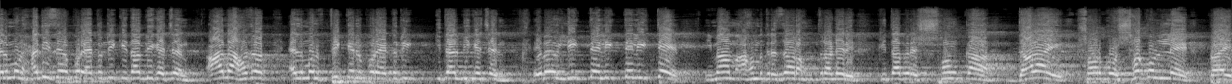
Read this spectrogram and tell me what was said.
এলমুল হাদিসের উপর এতটি কিতাব লিখেছেন, আলা হজরত এলমুল ফিকের উপর এতটি কিতাব লিখেছেন। এবং লিখতে লিখতে লিখতে ইমাম আহমদ রেজা রহমতুল্লাহের কিতাবের সংখ্যা দাঁড়ায় সর্বসাকল্যে প্রায়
